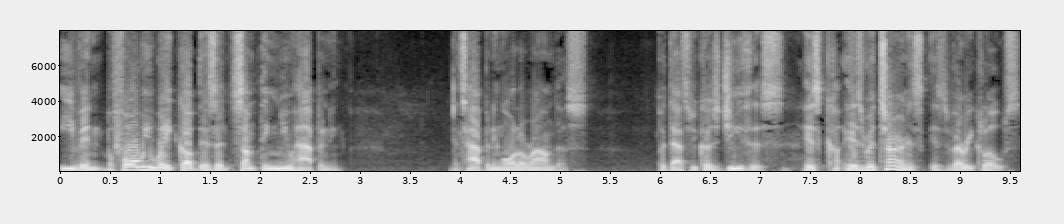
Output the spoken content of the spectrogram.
even before we wake up, there's a, something new happening. It's happening all around us. But that's because Jesus, his his return is, is very close.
